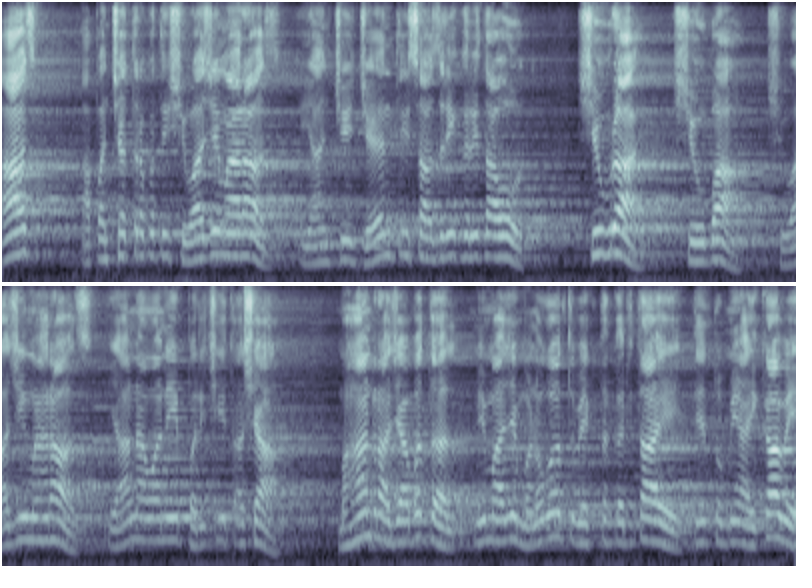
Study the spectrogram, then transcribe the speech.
आज आपण छत्रपती शिवाजी महाराज यांची जयंती साजरी करीत आहोत. शिवराय शिवबा शिवाजी महाराज या नावाने परिचित अशा महान राजाबद्दल मी माझे मनोगत व्यक्त करीत आहे ते तुम्ही ऐकावे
